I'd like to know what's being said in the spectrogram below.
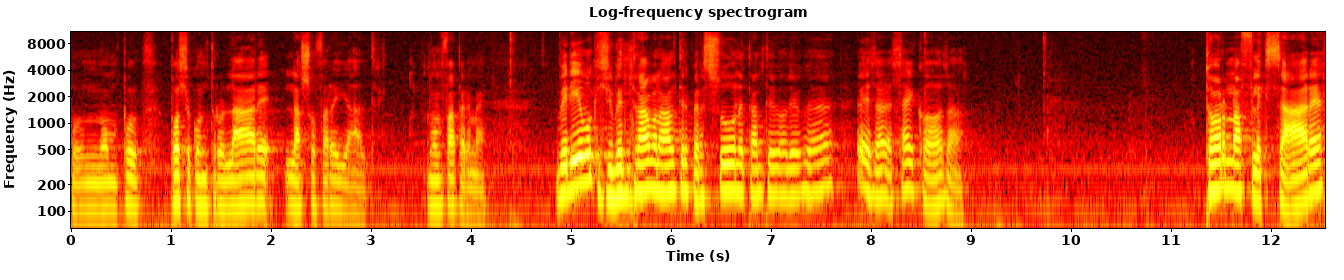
non po- posso controllare lascio fare gli altri, non fa per me vedevo che subentravano altre persone, tante cose, eh, sai, sai cosa? Torno a flexare,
